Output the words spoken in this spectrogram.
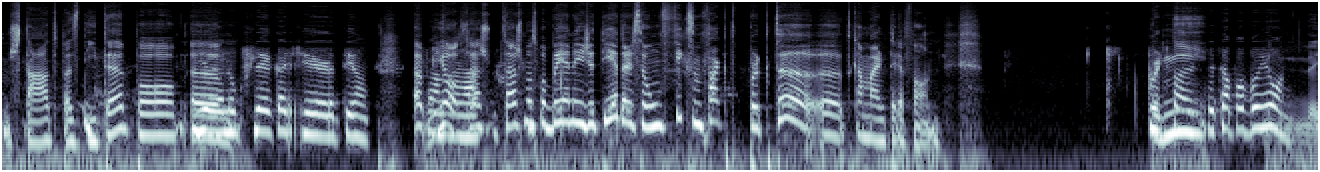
7 pasdite, po um, Jo, nuk fle kaq herët, jo. Um, jo, thash, thash mos po bëje një gjë tjetër se un fiks në fakt për këtë uh, të kam marrë në telefon. për, për se çfarë po bëj unë.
